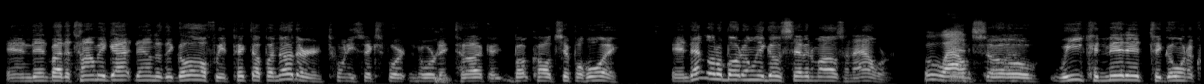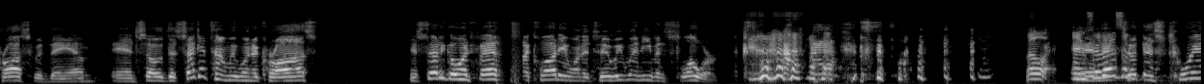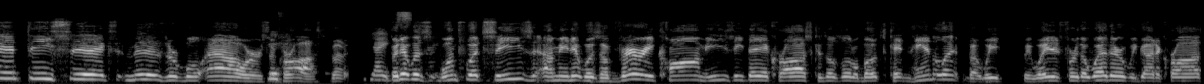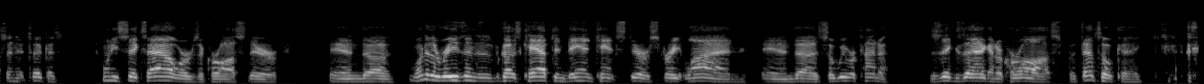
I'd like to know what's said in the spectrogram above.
And then by the time we got down to the Gulf, we had picked up another 26 foot Nordic tug, a boat called Chippehoy and that little boat only goes seven miles an hour. Oh wow! And so we committed to going across with them, and so the second time we went across, instead of going fast like Claudia wanted to, we went even slower. well, and, and for those it took us twenty six miserable hours across, but Yikes. but it was one foot seas. I mean, it was a very calm, easy day across because those little boats couldn't handle it. But we we waited for the weather. We got across, and it took us 26 hours across there. And uh, one of the reasons is because Captain Dan can't steer a straight line, and uh, so we were kind of zigzagging across, but that's okay.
